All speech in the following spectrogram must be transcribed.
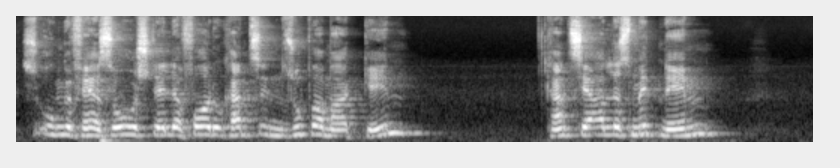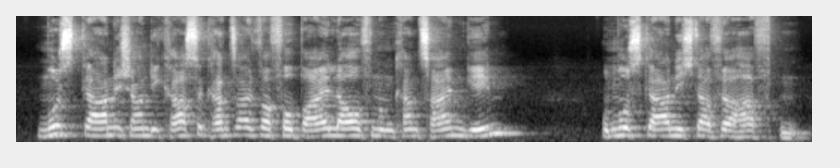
Das ist ungefähr so, stell dir vor, du kannst in den Supermarkt gehen, kannst ja alles mitnehmen, musst gar nicht an die Kasse, kannst einfach vorbeilaufen und kannst heimgehen und musst gar nicht dafür haften.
